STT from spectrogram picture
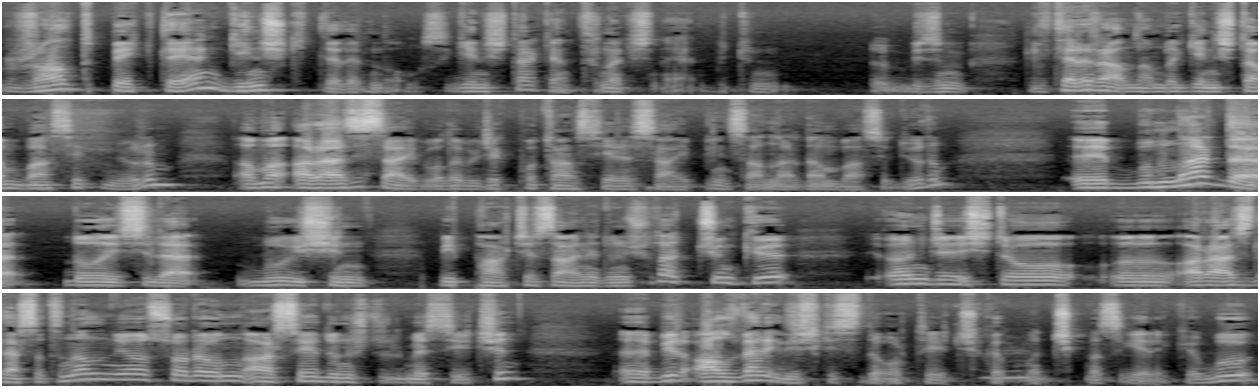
rant bekleyen geniş kitlelerin olması. Geniş derken tırnak içinde yani bütün bizim literer anlamda genişten bahsetmiyorum ama arazi sahibi olabilecek potansiyele sahip insanlardan bahsediyorum. E, bunlar da dolayısıyla bu işin bir parçası haline dönüşüyorlar. Çünkü önce işte o e, araziler satın alınıyor sonra onun arsaya dönüştürülmesi için e, bir alver ilişkisi de ortaya çıkma, çıkması gerekiyor. Bu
